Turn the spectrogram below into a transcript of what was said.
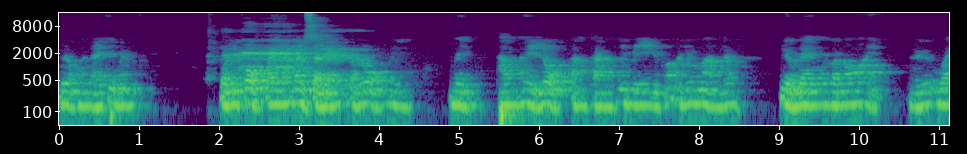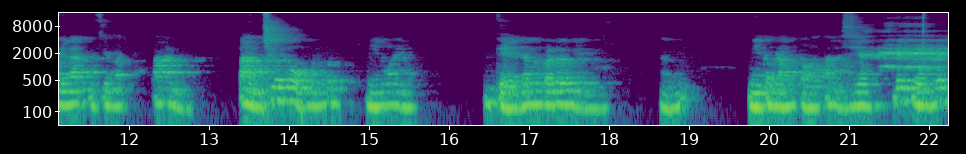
เลือกอันไหนที่มันบริโภคไปแล้วไม่แสลงต่อโลกไม่ไม่ทำให้โรคต่างๆ ที่มีอยู่เพราะอายุมากแล้วเรี่ยวแรงมันก็น้อย หรือไวรัสมันจะมาต้านต้านเชื้อโรคมันก็มีน้อยลงแก่แล้วมันก็เริ่มอย่างนี้มีกำลังต่อต้านเสียเล็กลงเล็ก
